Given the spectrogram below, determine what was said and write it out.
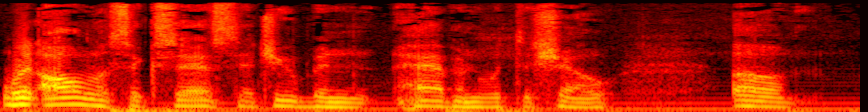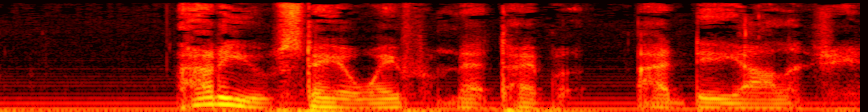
with all the success that you've been having with the show, um, how do you stay away from that type of ideology?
